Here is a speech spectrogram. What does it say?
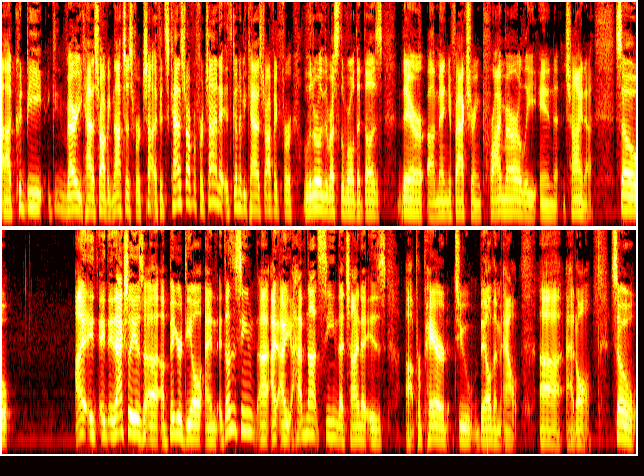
uh, could be very catastrophic. Not just for China. If it's catastrophic for China, it's going to be catastrophic for literally the rest of the world that does their uh, manufacturing primarily in China. So I it, it actually is a, a, bigger deal, and it doesn't seem. Uh, I I have not seen that China is uh, prepared to bail them out uh, at all. So,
